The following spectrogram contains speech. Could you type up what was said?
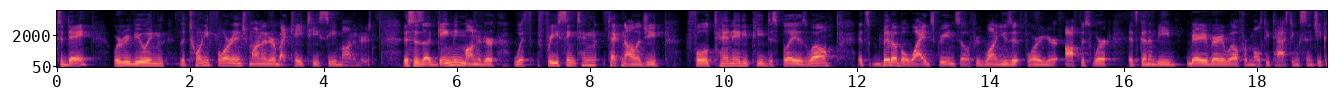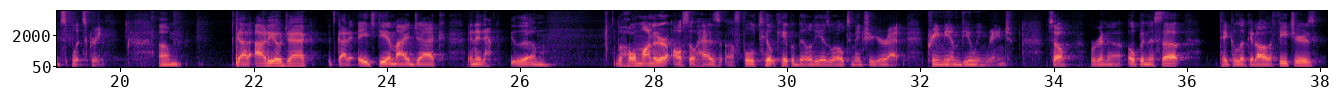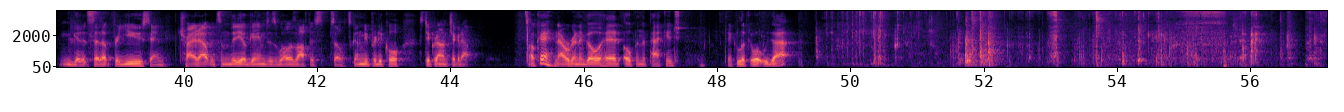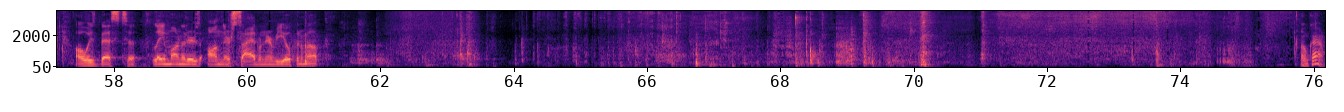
Today, we're reviewing the 24 inch monitor by KTC Monitors. This is a gaming monitor with FreeSync technology, full 1080p display as well. It's a bit of a widescreen, so if you want to use it for your office work, it's going to be very, very well for multitasking since you could split screen. Um, it's got an audio jack, it's got an HDMI jack, and it um, the whole monitor also has a full tilt capability as well to make sure you're at premium viewing range. So we're gonna open this up, take a look at all the features, and get it set up for use and try it out with some video games as well as Office. So it's gonna be pretty cool. Stick around, check it out. Okay, now we're gonna go ahead, open the package, take a look at what we got. Always best to lay monitors on their side whenever you open them up. Okay.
